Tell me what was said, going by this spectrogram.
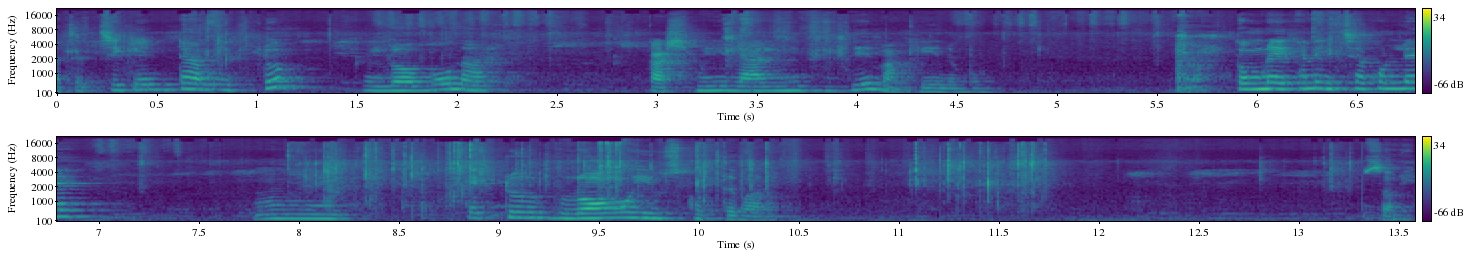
আচ্ছা চিকেনটা আমি একটু লবণ আর কাশ্মীরি লাল মির্চ দিয়ে মাখিয়ে নেব। তোমরা এখানে ইচ্ছা করলে একটু রঙও ইউজ করতে পারো। সরি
